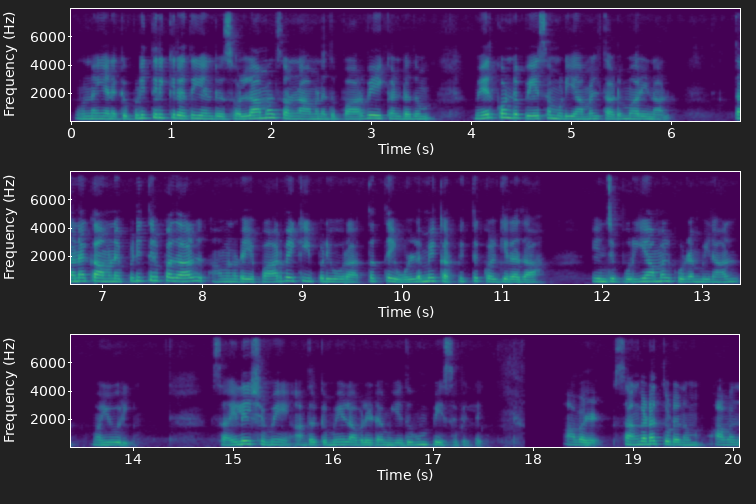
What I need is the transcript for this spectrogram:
உன்னை எனக்கு பிடித்திருக்கிறது என்று சொல்லாமல் சொன்ன அவனது பார்வையை கண்டதும் மேற்கொண்டு பேச முடியாமல் தடுமாறினாள். தனக்கு அவனை பிடித்திருப்பதால் அவனுடைய பார்வைக்கு இப்படி ஒரு அர்த்தத்தை உள்ளமே கற்பித்துக் கொள்கிறதா? என்று புரியாமல் குழம்பினாள் மயூரி. சைலேஷுமே அதற்கு மேல் அவளிடம் எதுவும் பேசவில்லை. அவள் சங்கடத்துடனும் அவன்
